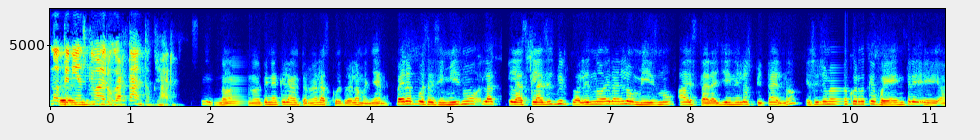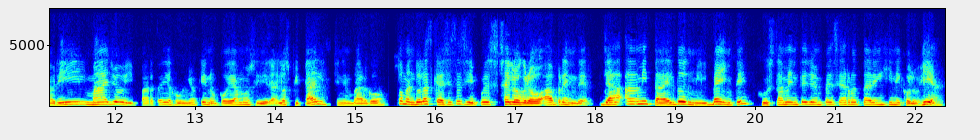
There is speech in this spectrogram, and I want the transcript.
No tenías que madrugar tanto, claro no, no tenía que levantarme a las 4 de la mañana. Pero pues asimismo, la, las clases virtuales no eran lo mismo a estar allí en el hospital, ¿no? Eso yo me acuerdo que fue entre eh, abril, mayo y parte de junio que no podíamos ir al hospital. Sin embargo, tomando las clases así, pues se logró aprender. Ya a mitad del 2020, justamente yo empecé a rotar en ginecología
